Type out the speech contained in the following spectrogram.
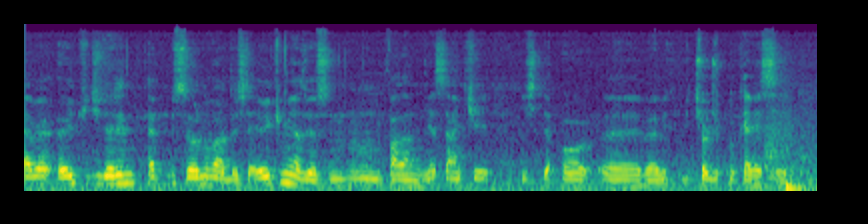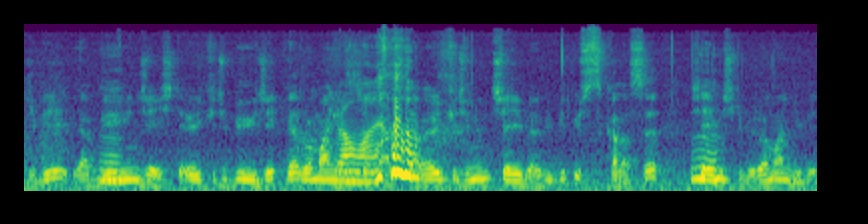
ya böyle öykücülerin hep bir sorunu vardı işte öykü mü yazıyorsun hmm, falan diye sanki işte o e, böyle bir, çocukluk hevesi gibi ya büyüyünce işte öykücü büyüyecek ve roman Roman. yazacak artık ya öykücünün şeyi böyle bir, bir üst skalası şeymiş gibi roman gibi.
